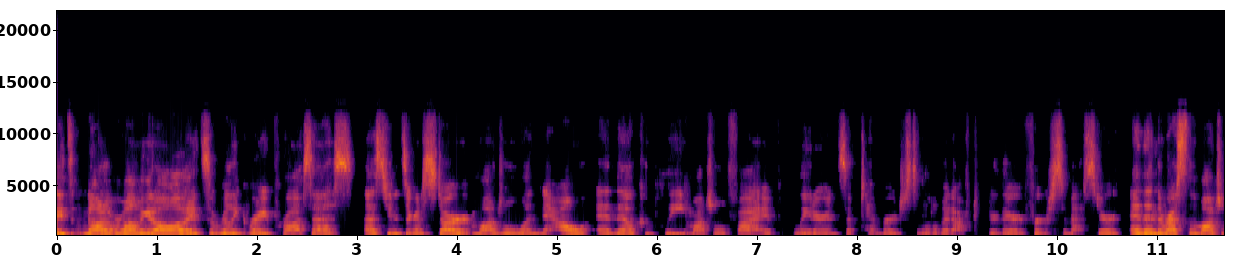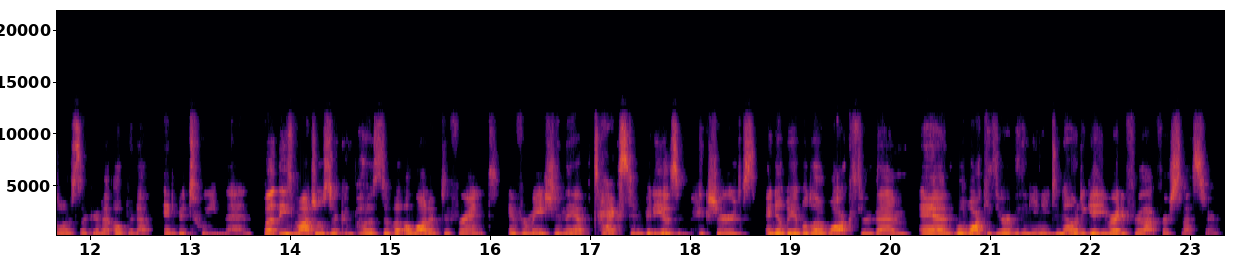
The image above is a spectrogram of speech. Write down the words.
it's not overwhelming at all. It's a really great process. Uh, students are going to start module one now, and they'll complete module five later in September, just a little bit after their first semester. And then the rest of the modules are going to open up in between then. But these modules are composed of a lot of different information. They have text and videos and pictures, and you'll be able to walk through them. And we'll walk you through everything you need to know to get you ready for that first semester.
